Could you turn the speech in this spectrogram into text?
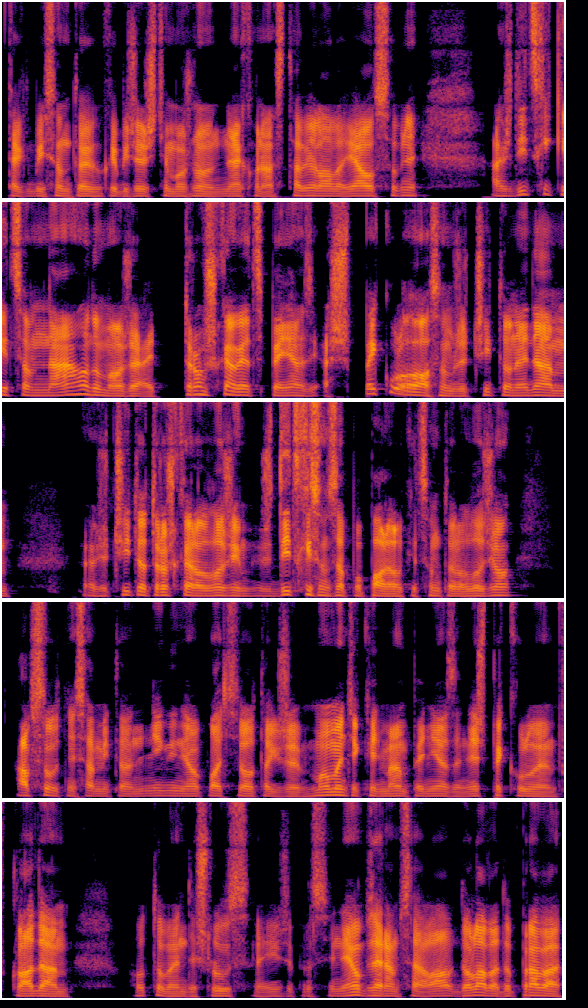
tak by som to ako keby, že ešte možno nejako nastavil, ale ja osobne a vždycky, keď som náhodou mal, že aj troška viac peňazí a špekuloval som, že či to nedám, že či to troška rozložím, vždycky som sa popálil, keď som to rozložil. Absolútne sa mi to nikdy neoplatilo, takže v momente, keď mám peniaze, nešpekulujem, vkladám, hotovo ende šlus, hej, že proste neobzerám sa doľava, doprava,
